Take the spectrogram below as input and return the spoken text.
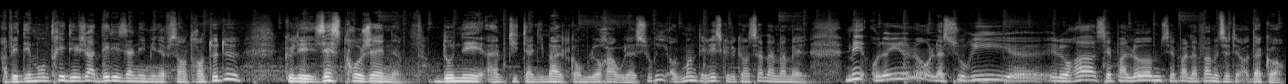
avait démontré déjà dès les années 1932 que les estrogènes donnés à un petit animal comme le rat ou la souris augmentent les risques de cancer de la mamelle. Mais on a dit non, non, la souris euh, et le rat, c'est pas l'homme, c'est pas la femme, etc. D'accord.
